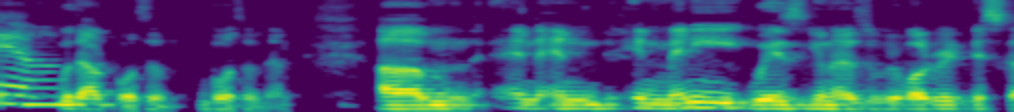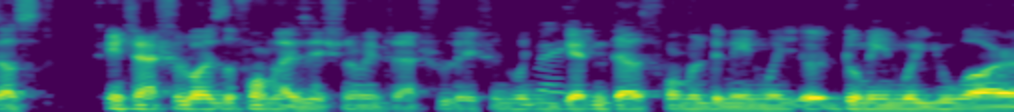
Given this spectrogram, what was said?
Yeah. without both of both of them um and and in many ways you know as we've already discussed international law is the formalization of international relations when you get into that formal domain where you, domain where you are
